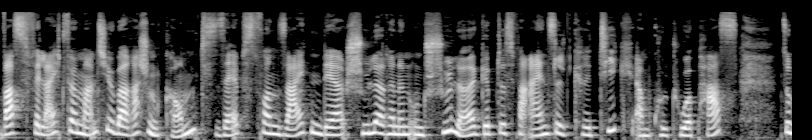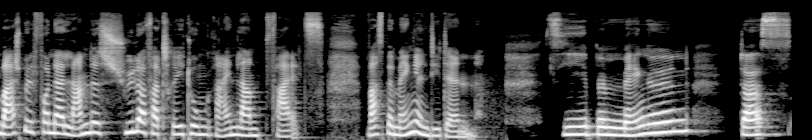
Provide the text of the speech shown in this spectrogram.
Was vielleicht für manche überraschend kommt, selbst von Seiten der Schülerinnen und Schüler gibt es vereinzelt Kritik am Kulturpass, zum Beispiel von der Landesschülervertretung Rheinland-Pfalz. Was bemängeln die denn? Sie bemängeln, dass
